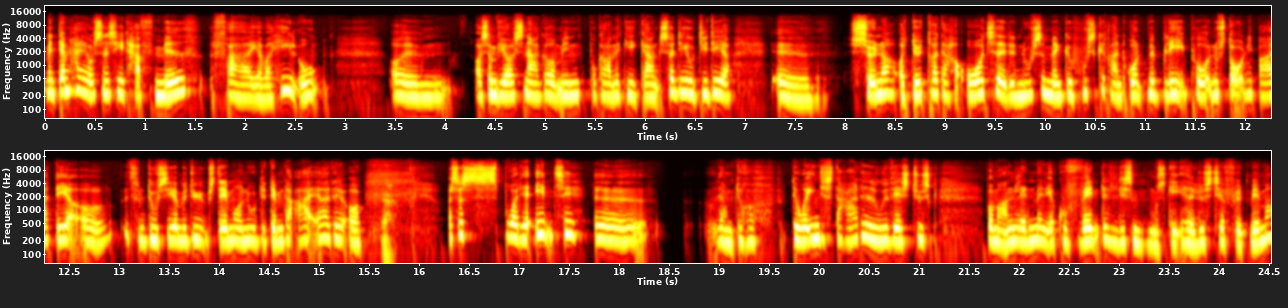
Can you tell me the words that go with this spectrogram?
men dem har jeg jo sådan set haft med, fra jeg var helt ung. Og, øhm, og som vi også snakker om, inden programmet gik i gang, så er det jo de der øh, sønner og døtre, der har overtaget det nu, så man kan huske rent rundt med blæ på, og nu står de bare der, og som du siger med dyb stemme, og nu er det dem, der ejer det. Og, ja. og så spurgte jeg ind til, øh, jamen, det, var, det var en, der startede ude i Vesttysk, hvor mange landmænd jeg kunne forvente, ligesom måske havde lyst til at flytte med mig.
